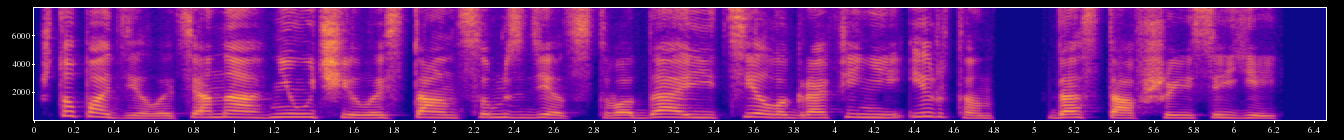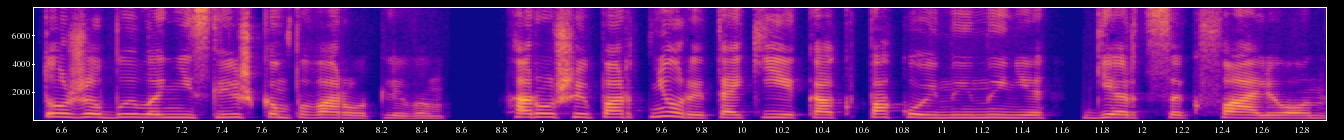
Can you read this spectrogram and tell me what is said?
Что поделать, она не училась танцам с детства, да и тело графини Иртон, доставшееся ей, тоже было не слишком поворотливым. Хорошие партнеры, такие как покойный ныне герцог Фалион,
